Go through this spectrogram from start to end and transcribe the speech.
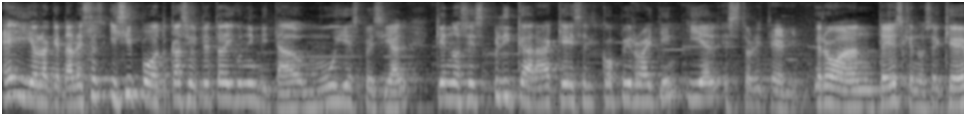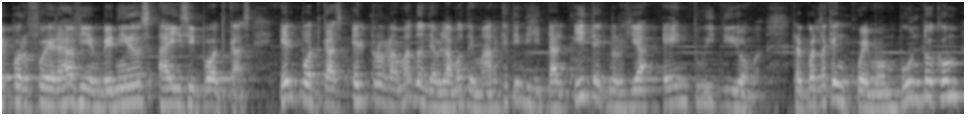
Hey, hola, ¿qué tal? Esto es Easy Podcast y hoy te traigo un invitado muy especial que nos explicará qué es el copywriting y el storytelling. Pero antes que no se quede por fuera, bienvenidos a Easy Podcast, el podcast, el programa donde hablamos de marketing digital y tecnología en tu idioma. Recuerda que en cuemon.com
